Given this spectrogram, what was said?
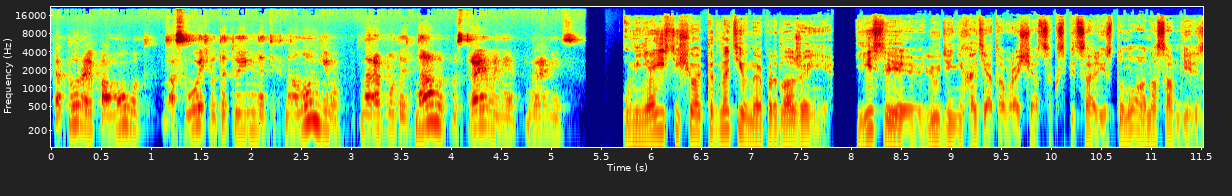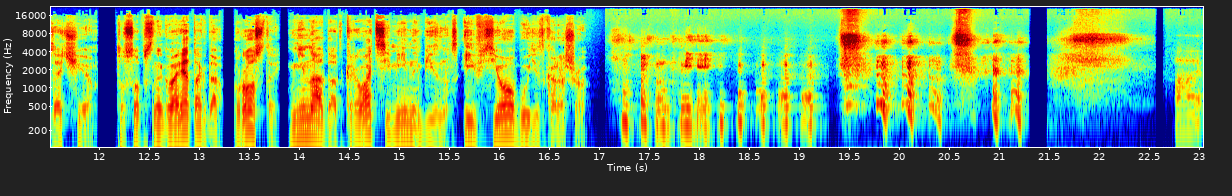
которые помогут освоить вот эту именно технологию, наработать навык выстраивания границ. У меня есть еще альтернативное предложение. Если люди не хотят обращаться к специалисту, ну а на самом деле зачем, то, собственно говоря, тогда просто не надо открывать семейный бизнес, и все будет хорошо. А,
